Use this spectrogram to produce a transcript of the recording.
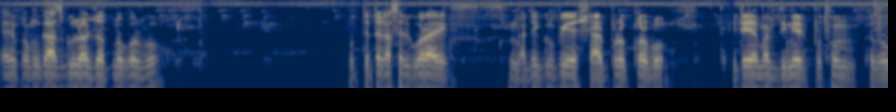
এরকম গাছগুলোর যত্ন করব। প্রত্যেকটা গাছের গোড়ায় মাটি কুপিয়ে সার প্রয়োগ করব। এটাই আমার দিনের প্রথম এবং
